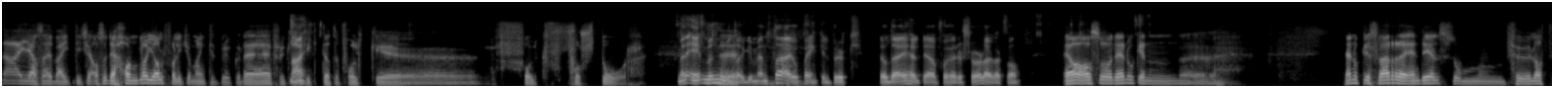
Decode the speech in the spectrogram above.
Nei, altså jeg veit ikke. Altså, det handler iallfall ikke om enkeltbruk. og Det er fryktelig Nei. viktig at folk, uh, folk forstår. Men, men eh. motargumentet er jo på enkeltbruk. Det er jo det jeg hele tida får høre sjøl, i hvert fall. Ja, altså det er nok en uh, det er nok dessverre en del som føler at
